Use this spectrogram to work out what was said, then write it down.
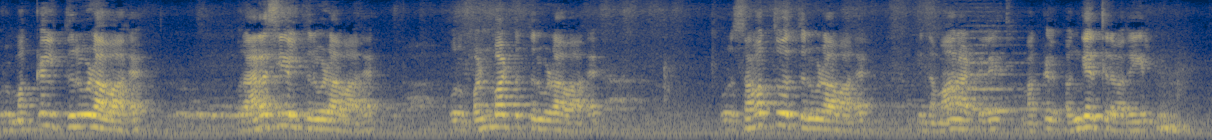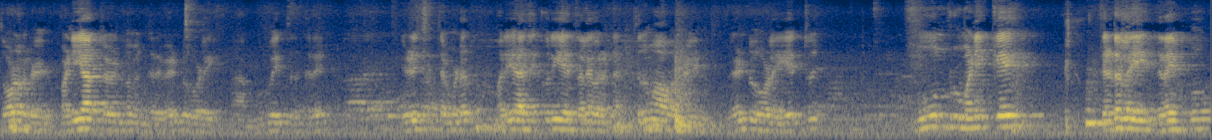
ஒரு மக்கள் திருவிழாவாக ஒரு அரசியல் திருவிழாவாக ஒரு பண்பாட்டு திருவிழாவாக ஒரு சமத்துவ திருவிழாவாக இந்த மாநாட்டிலே மக்கள் பங்கேற்கிற வகையில் தோழர்கள் பணியாற்ற வேண்டும் என்கிற வேண்டுகோளை நான் முன்வைத்திருக்கிறேன். எழுச்சி தமிழர் மரியாதைக்குரிய தலைவர் என திருமாவர்களின் வேண்டுகோளை ஏற்று மூன்று மணிக்கே திடலை நிறைப்போம்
